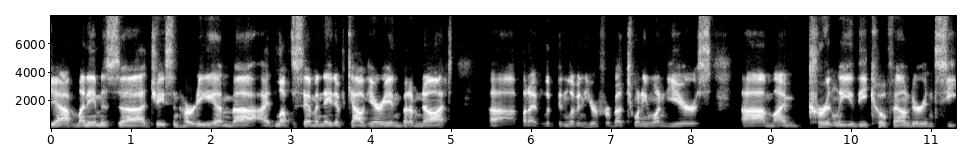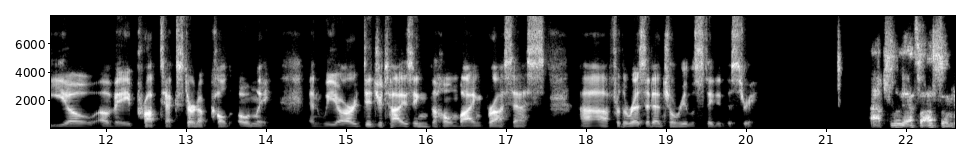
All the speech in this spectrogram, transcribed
Yeah, my name is uh, Jason Hardy. I'm. Uh, I'd love to say I'm a native Calgarian, but I'm not. Uh, but I've been living here for about 21 years. Um, I'm currently the co-founder and CEO of a prop tech startup called Ownly, and we are digitizing the home buying process uh, for the residential real estate industry. Absolutely, that's awesome.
